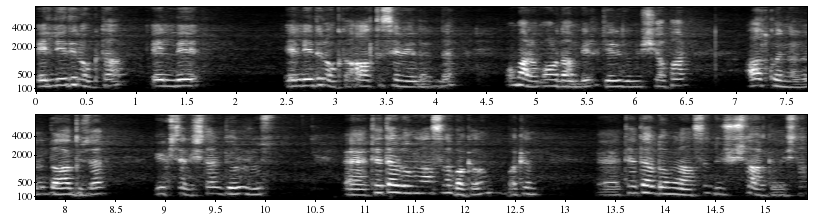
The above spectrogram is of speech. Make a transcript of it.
57.50 57.6 seviyelerinde. Umarım oradan bir geri dönüş yapar. Altcoin'lerde de daha güzel yükselişler görürüz. E, Tether dominansına bakalım. Bakın e, Tether dominansı düşüşte arkadaşlar.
